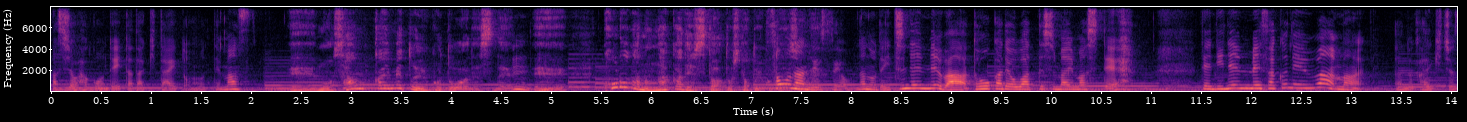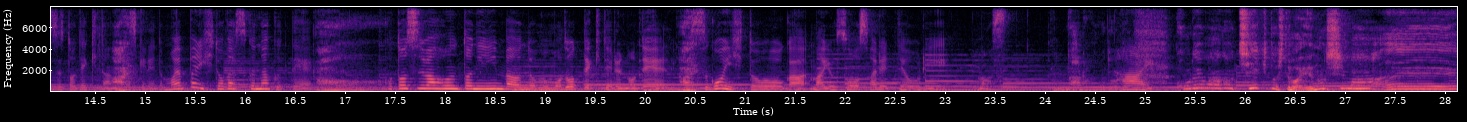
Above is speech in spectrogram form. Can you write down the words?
足を運んでいただきたいと思ってます。えーもう3回目ということはですね、うんえーコロナの中でスタートしたということですね。そうなんですよなので1年目は10日で終わってしまいまして で2年目昨年はまああの会期中ずっとできたんですけれども、やっぱり人が少なくてあ今年は本当にインバウンドも戻ってきてるので、はいすごい人が、まあ、予想されております。ーなるほど、はい。これはあの地域としては江ノ島、え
